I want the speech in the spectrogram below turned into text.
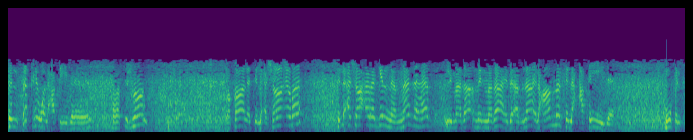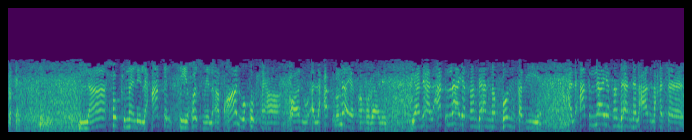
في الفقه والعقيدة. عرفت شلون؟ فقالت الأشاعرة الأشاعرة قلنا مذهب من مذاهب أبناء العامة في العقيدة مو في الفقه. لا حكم للعقل في حسن الأفعال وقبحها. قالوا العقل لا يفهم ذلك. يعني العقل لا يفهم بأن الظلم قبيح. العقل لا يفهم بأن العدل حسن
